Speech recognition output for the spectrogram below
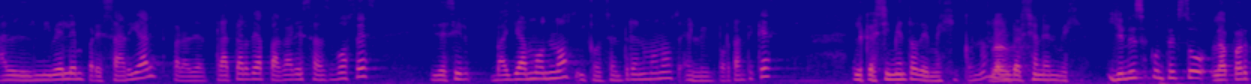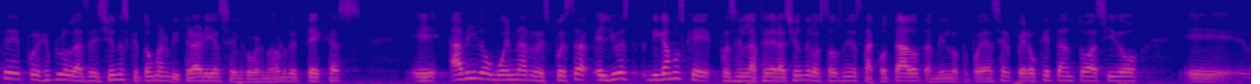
al nivel empresarial para tratar de apagar esas voces y decir, vayámonos y concentrémonos en lo importante que es el crecimiento de México, ¿no? la inversión en México. Y en ese contexto, la parte, por ejemplo, las decisiones que toma arbitrarias el gobernador de Texas, eh, ¿Ha habido buena respuesta? El US, digamos que pues en la Federación de los Estados Unidos está acotado también lo que puede hacer, pero ¿qué tanto ha sido eh,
